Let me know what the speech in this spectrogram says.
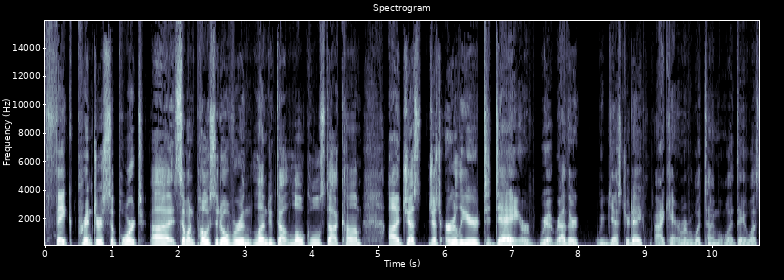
fake printer support. Uh, someone posted over in lunduke.locals.com uh, just just earlier today, or rather yesterday? I can't remember what time what day it was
